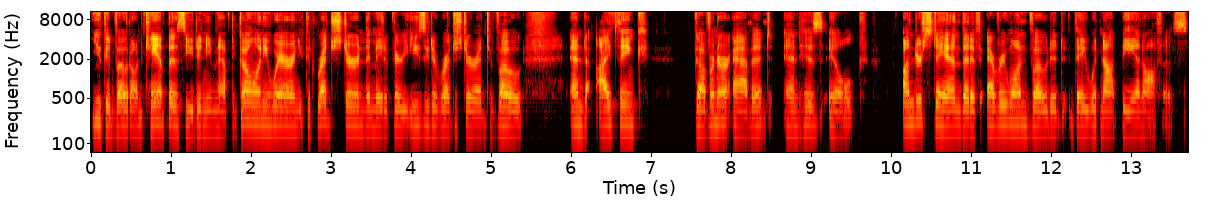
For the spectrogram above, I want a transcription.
you could vote on campus. You didn't even have to go anywhere and you could register, and they made it very easy to register and to vote. And I think Governor Abbott and his ilk understand that if everyone voted, they would not be in office.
